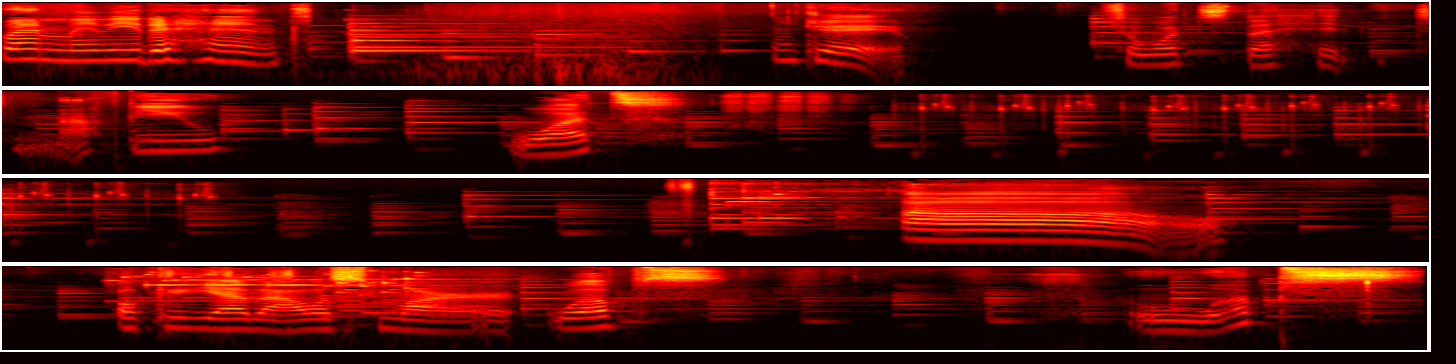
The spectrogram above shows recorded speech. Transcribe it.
Finally need a hint. Okay. So what's the hint? Matthew? What? Oh. Okay, yeah, that was smart. Whoops. Whoops.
